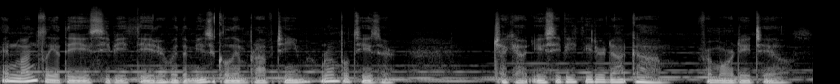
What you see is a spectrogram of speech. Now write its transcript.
and monthly at the UCB Theater with the musical improv team Rumble Teaser. Check out ucbtheater.com for more details.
